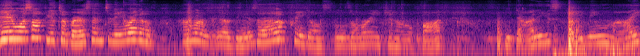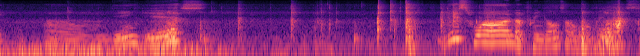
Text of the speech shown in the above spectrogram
Hey, what's up, YouTubers? And today we're gonna I'm gonna build this uh, Pringles original, but is giving my um thing is this one. The Pringles. I'll open this.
